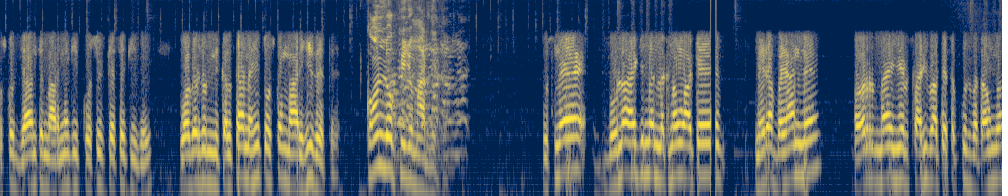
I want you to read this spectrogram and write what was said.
उसको जान से मारने की कोशिश कैसे की गई। वो अगर जो निकलता नहीं तो उसको मार ही देते कौन लोग थे जो मार देते उसने बोला है कि मैं लखनऊ आके मेरा बयान ले और मैं ये सारी बातें सब कुछ बताऊँगा।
